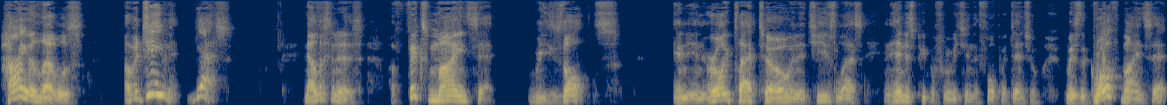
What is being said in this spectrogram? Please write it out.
higher levels of achievement. Yes. Now, listen to this a fixed mindset results in an early plateau and achieves less and hinders people from reaching their full potential. Whereas the growth mindset,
